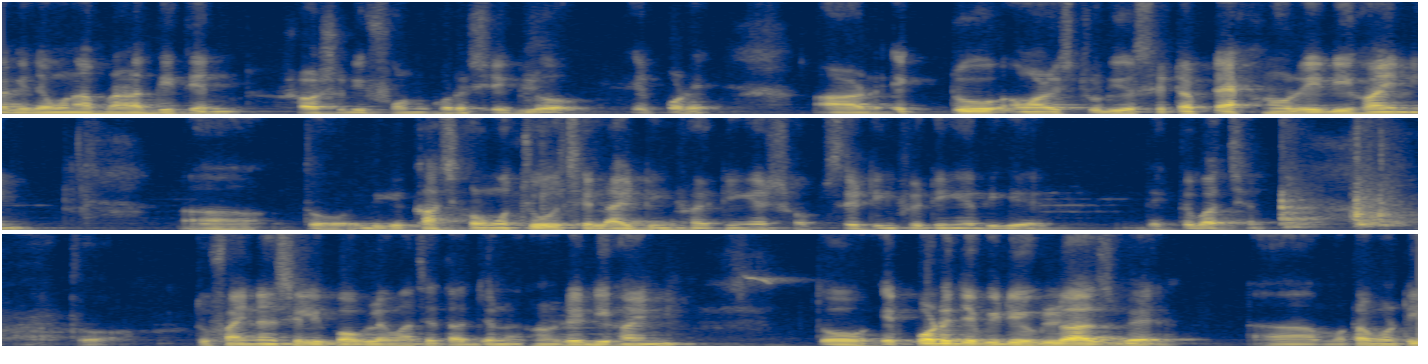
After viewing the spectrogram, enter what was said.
আগে যেমন আপনারা দিতেন, সরাসরি ফোন করে সেগুলো এরপরে। আর একটু আমার স্টুডিও সেট আপটা এখনও রেডি হয়নি তো এদিকে কাজকর্ম চলছে লাইটিং ফাইটিংয়ের সব সেটিং ফেটিং এদিকে দেখতে পাচ্ছেন। তো একটু ফাইন্যান্সিয়ালি প্রবলেম আছে, তার জন্য এখন রেডি হয়নি। তো এরপরে যে ভিডিওগুলো আসবে মোটামুটি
